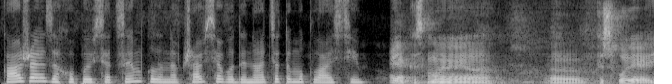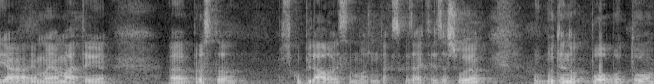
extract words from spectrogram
Каже, захопився цим, коли навчався в 11 класі. Якось ми е, пішли, я і моя мати е, просто скуплялися, можна так сказати, зайшли в будинок побуту.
